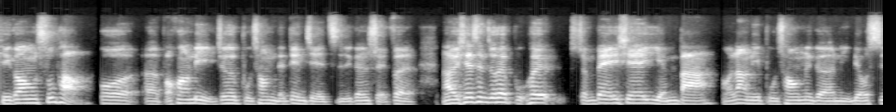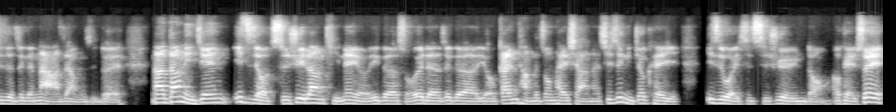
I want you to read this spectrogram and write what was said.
提供舒跑或呃保矿力，就是补充你的电解质跟水分，然后有些甚至会补会准备一些盐巴哦，让你补充那个你流失的这个钠这样子。对，那当你今天一直有持续让体内有一个所谓的这个有肝糖的状态下呢，其实你就可以一直维持持续的运动。OK，所以。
